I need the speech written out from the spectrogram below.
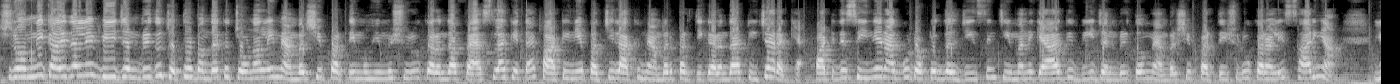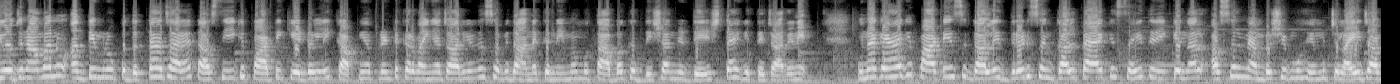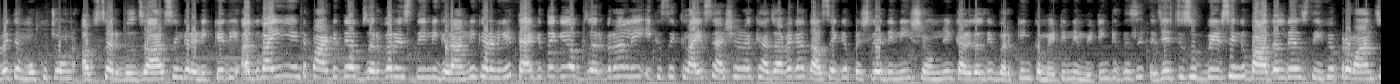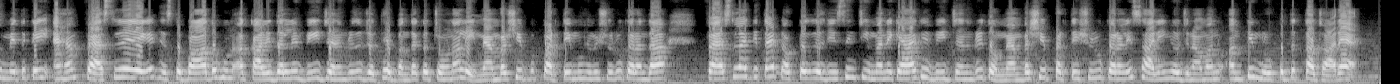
ਸ਼੍ਰੋਮਣੀ ਅਕਾਲੀ ਦਲ ਨੇ 20 ਜਨਵਰੀ ਤੋਂ ਜਥੇਬੰਦਕ ਚੋਣਾਂ ਲਈ ਮੈਂਬਰਸ਼ਿਪ ਭਰਤੀ ਮੁਹਿੰਮ ਸ਼ੁਰੂ ਕਰਨ ਦਾ ਫੈਸਲਾ ਕੀਤਾ ਹੈ। ਪਾਰਟੀ ਨੇ 25 ਲੱਖ ਮੈਂਬਰ ਭਰਤੀ ਕਰਨ ਦਾ ਟੀਚਾ ਰੱਖਿਆ ਹੈ। ਪਾਰਟੀ ਦੇ ਸੀਨੀਅਰ ਆਗੂ ਡਾਕਟਰ ਦਲਜੀਤ ਸਿੰਘ ਚੀਮਾ ਨੇ ਕਿਹਾ ਕਿ 20 ਜਨਵਰੀ ਤੋਂ ਮੈਂਬਰਸ਼ਿਪ ਭਰਤੀ ਸ਼ੁਰੂ ਕਰਨ ਲਈ ਸਾਰੀਆਂ ਯੋਜਨਾਵਾਂ ਨੂੰ ਅੰਤਿਮ ਰੂਪ ਦਿੱਤਾ ਜਾ ਰਿਹਾ ਹੈ। ਦੱਸਦੀ ਹੈ ਕਿ ਪਾਰਟੀ ਕੇਡਰ ਲਈ ਕਾਪੀਆਂ ਪ੍ਰਿੰਟ ਕਰਵਾਈਆਂ ਜਾ ਰਹੀਆਂ ਨੇ। ਸੰਵਿਧਾਨਕ ਨਿਯਮਾਂ ਮੁਤਾਬਕ ਦਿਸ਼ਾ ਨਿਰਦੇਸ਼ ਤੈਅ ਕੀਤੇ ਜਾ ਰਹੇ ਨੇ। ਉਹਨਾਂ ਕਿਹਾ ਕਿ ਪਾਰਟੀ ਇਸ ਗੱਲ ਲਈ ਦ੍ਰਿੜ ਸੰਕਲਪ ਹੈ ਕਿ ਸਹੀ ਤਰੀਕੇ ਨਾਲ ਅਸਲ ਮੈਂਬਰਸ਼ਿਪ ਮੁਹਿੰਮ ਚਲਾਈ ਜਾਵੇ ਤੇ ਮੁੱਖ ਚੋਣ ਅਫਸਰ ਗੁਲਜ਼ਾਰ ਸਿੰਘ ਰਣੀਕੇ ਦੀ ਅਗਵਾਈ ਹੇਠ ਪਾਰਟੀ ਦੇ ਅਬਜ਼ਰਵਰ ਇਸ ਦੀ ਨਿਗਰਾਨੀ ਕਰਨਗੇ। ਤੈਅ ਕੀਤੇ ਗਏ ਅਬਜ਼ਰਵਰਾਂ ਲਈ ਇੱਕ ਸਿਖਲਾਈ ਸੈਸ਼ਨ ਰੱਖਿਆ ਜਾਵੇਗਾ। ਦੱਸੇ ਕਿ ਪਿਛਲੇ ਦਿਨੀ ਸ਼੍ਰੋਮਣੀ ਅਕਾਲੀ ਦਲ ਦੀ ਵਰਕਿੰਗ ਕਮੇਟੀ ਨੇ ਮੀਟਿੰਗ ਕੀਤੀ ਸੀ, ਜਿਸ 'ਚ ਸੁਖਬੀਰ ਸਿੰਘ ਬਾਦਲ ਦੇ ਅਸਤੀਫੇ ਪ੍ਰਵਾਨ ਸਮੇਤ ਕਈ ਅਹਿਮ ਫੈਸਲੇ ਲਏ ਗਏ, ਜਿਸ ਤੋਂ ਬਾਅਦ ਹੁਣ ਅਕਾਲੀ ਦਲ ਨੇ 20 ਜਨਵਰੀ ਤੋਂ ਜਥੇਬੰਦਕ ਚੋਣਾਂ ਲਈ ਮੈਂਬਰਸ਼ਿਪ ਭਰਤੀ ਮੁਹਿੰਮ ਸ਼ੁਰੂ ਕਰਨ ਦਾ ਫੈਸਲਾ ਕੀਤਾ। ਹੈ ਡਾਕਟਰ ਦਲਜੀਤ ਸਿੰਘ ਚੀਮਾ ਨੇ ਕਿਹਾ ਕਿ 20 ਜਨਵਰੀ ਤੋਂ ਮੈਂਬਰਸ਼ਿਪ ਭਰਤੀ ਸ਼ੁਰੂ ਕਰਨ ਲਈ ਸਾਰੀਆਂ ਯੋਜਨਾਵਾਂ ਨੂੰ ਅੰਤਿਮ ਰੂਪ ਦਿੱਤਾ ਜਾ ਰਿਹਾ ਹੈ।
